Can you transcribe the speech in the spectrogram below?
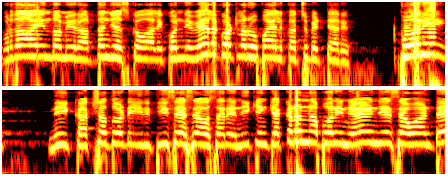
వృధా అయిందో మీరు అర్థం చేసుకోవాలి. కొన్ని వేల కోట్ల రూపాయలు ఖర్చు పెట్టారు. పోనీ నీ కక్షతోటి ఇది తీసేసావు సరే నీకు ఇంకెక్కడన్నా పోనీ న్యాయం చేసావా అంటే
